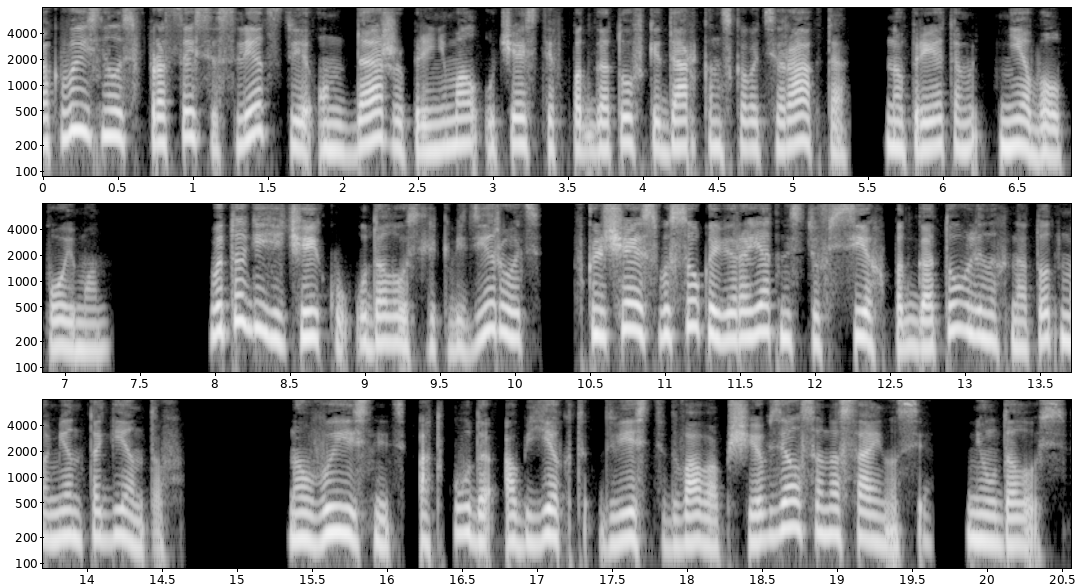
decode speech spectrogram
как выяснилось в процессе следствия, он даже принимал участие в подготовке Дарканского теракта, но при этом не был пойман. В итоге ячейку удалось ликвидировать, включая с высокой вероятностью всех подготовленных на тот момент агентов. Но выяснить, откуда объект 202 вообще взялся на Сайносе, не удалось.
